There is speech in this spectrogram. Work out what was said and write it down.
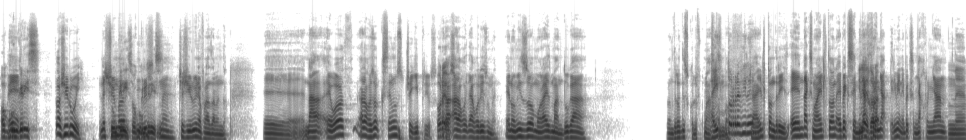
Ο Ε, Κουγκρίς. Το Σιρούι. Είναι Κουγκρίς, ο Κουγκρίς. Ναι, και Σιρούι είναι φωνάζαμε το. Ε, να, εγώ θα τα χωρίσω ξένους και Κύπριους. Ωραίος. Θα τα διαχωρίσουμε. Ε, νομίζω Μωράης Μαντούκα Τον τρίτο δυσκολεύκουμε να στον Αίλτον πω. ρε Και φίλε. Αίλτον τρεις. Ε, εντάξει, ο Αίλτον έπαιξε Φίλε, μια τώρα- χρονιά. Περίμενε, έπαιξε μια χρονιά Ναι.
